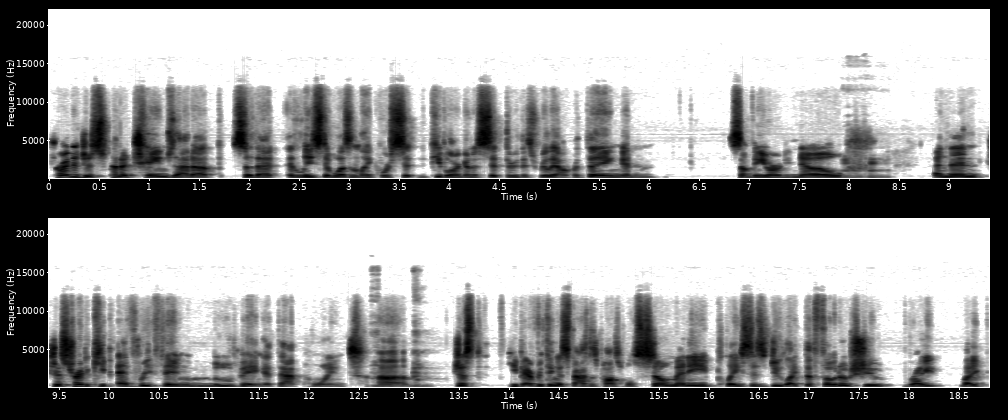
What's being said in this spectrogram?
try to just kind of change that up so that at least it wasn't like we're sit- people are going to sit through this really awkward thing and something you already know Mhm. and then just try to keep everything moving at that point um, just keep everything as fast as possible so many places do like the photo shoot right like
